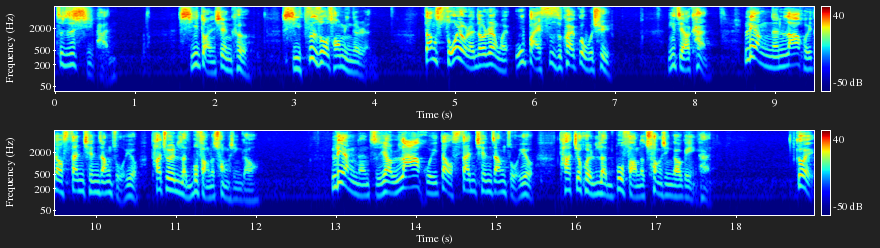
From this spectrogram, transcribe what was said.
这是洗盘、洗短线客、洗自作聪明的人。当所有人都认为五百四十块过不去，你只要看。量能拉回到三千张左右，它就会冷不防的创新高。量能只要拉回到三千张左右，它就会冷不防的创新高给你看。各位，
